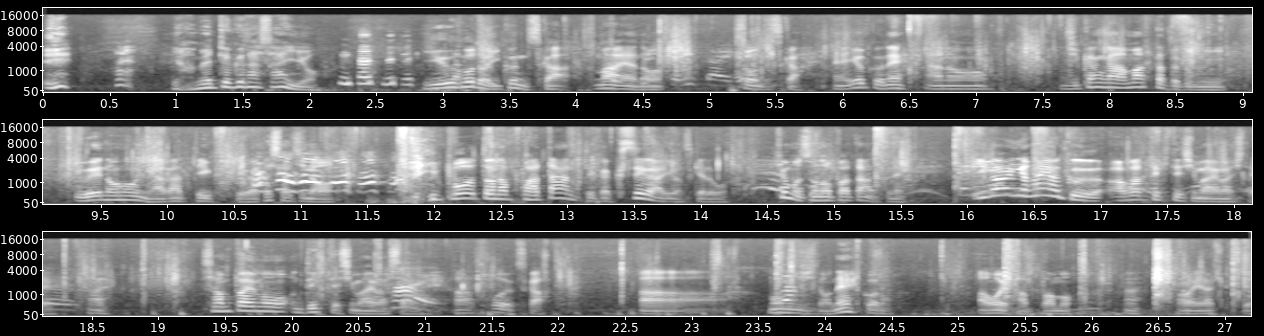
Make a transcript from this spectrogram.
え？やめてくださいよ。言うほど行くんですか？まああのそうですか、えーよくねあの時間が余った時に上の方に上がっていくっていう私たちのリポートのパターンっていうか癖がありますけども今日もそのパターンですね。意外に早く上がってきてしまいまして、はい、参拝もできてしまいましたね、あそうですか。あーもみじのねこの青い葉っぱも、うん、可愛らしくて。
